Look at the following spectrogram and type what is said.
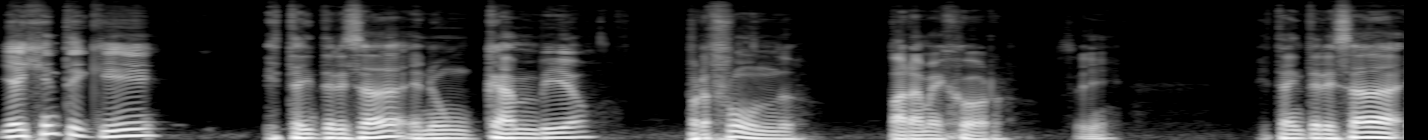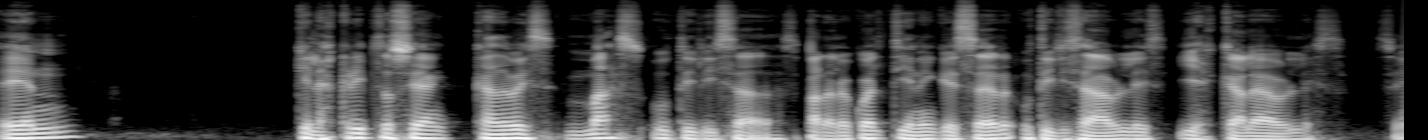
Y hay gente que está interesada en un cambio profundo para mejor. ¿sí? Está interesada en que las criptos sean cada vez más utilizadas, para lo cual tienen que ser utilizables y escalables. ¿sí?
